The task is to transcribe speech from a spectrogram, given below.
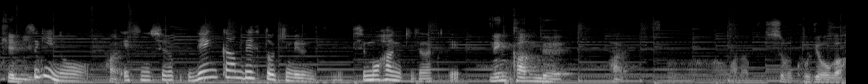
次の S の収録って年間ベストを決めるんですね。下半期じゃなくて。年間で。はい。そうまだ私も苦行が。は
